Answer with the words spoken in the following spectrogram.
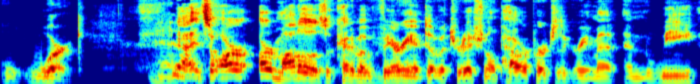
work? yeah, and so our our model is a kind of a variant of a traditional power purchase agreement, and we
